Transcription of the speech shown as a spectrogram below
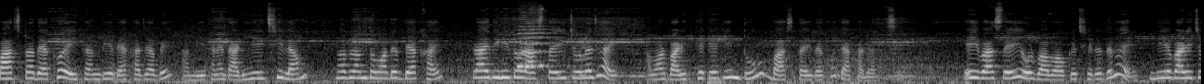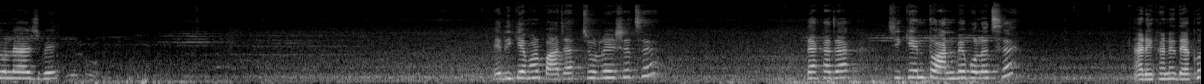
বাসটা দেখো, এইখান দিয়ে দেখা যাবে। আমি এখানে দাঁড়িয়েই ছিলাম, ভাবলাম তোমাদের দেখাই। প্রায় দিনই তো রাস্তায়ই চলে যায়। আমার বাড়ির থেকে কিন্তু বাসটাই দেখো দেখা যাচ্ছে। এই বাসেই ওর বাবা ওকে ছেড়ে দেবে, দিয়ে বাড়ি চলে আসবে। এদিকে আমার বাজার চলে এসেছে। দেখা যাক, চিকেন তো আনবে বলেছে। আর এখানে দেখো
